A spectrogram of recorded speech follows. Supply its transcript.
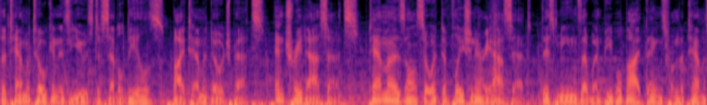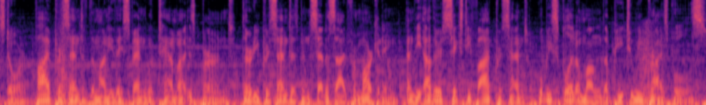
the Tama token is used to settle deals, buy Tamadoge pets, and trade assets. Tama is also a deflationary asset. This means that when people buy things from the Tama store, 5% of the money they spend with Tama is burned, 30% has been set aside for marketing, and the other 65% will be split among the P2E prize pools.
